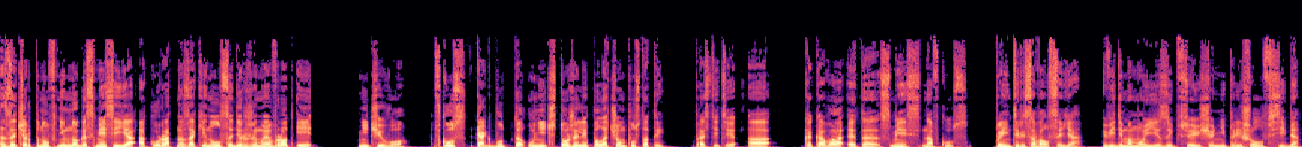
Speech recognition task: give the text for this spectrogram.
Зачерпнув немного смеси, я аккуратно закинул содержимое в рот и... Ничего. Вкус как будто уничтожили палачом пустоты. Простите, а «Какова эта смесь на вкус?» — поинтересовался я. Видимо, мой язык все еще не пришел в себя.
